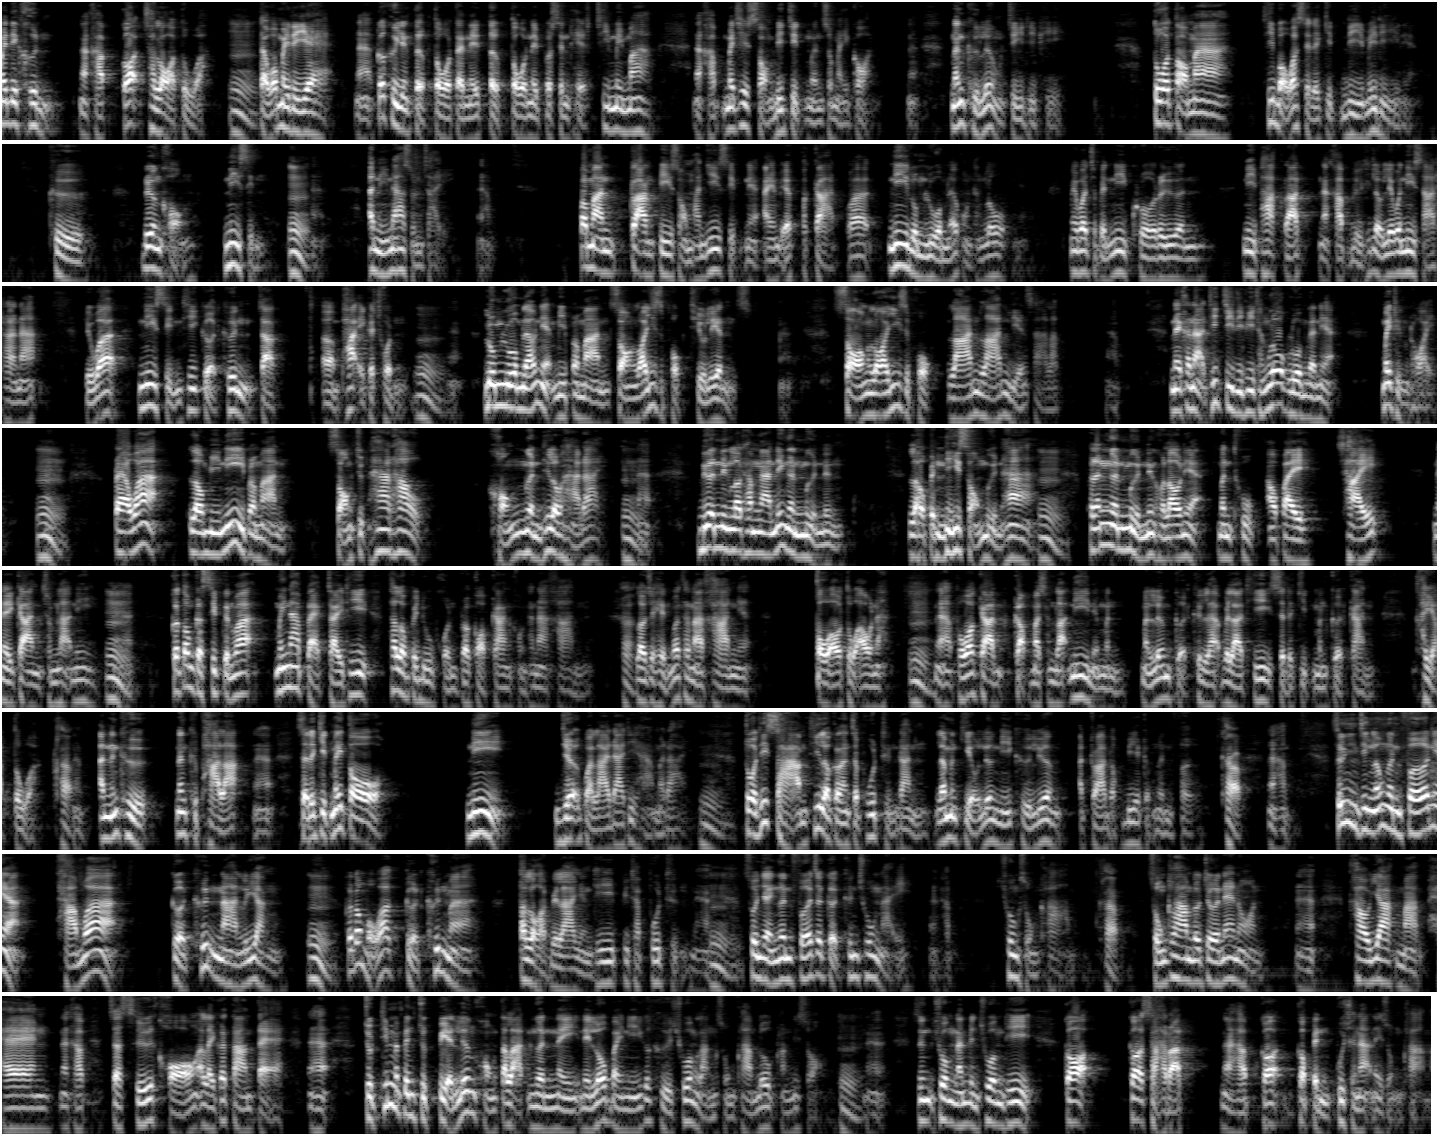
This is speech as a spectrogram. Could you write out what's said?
ไม่ได้ขึ้นนะครับ ก็ชะลอตัวอืมแต่ว่าไม่ได้แย่นะก็คือยังเติบโตแต่ในเติบโตในเปอร์เซนเทจที่ไม่มากนะครับไม่ใช่ 2 ดิจิตเหมือนสมัยก่อนนะนั่นคือเรื่องของ GDP ตัวต่อมาที่บอกว่าเศรษฐกิจดีไม่ดีเนี่ยคือเรื่องของหนี้สินอืมอันนี้น่าสนใจนะครับประมาณกลางปี 2020 เนี่ย IMF ประกาศว่าหนี้รวมๆแล้วของทั้งโลกเนี่ยไม่ว่าจะเป็นหนี้ครัวเรือนหนี้ภาครัฐนะครับหรือที่เราเรียกว่าหนี้สาธารณะ หรือว่าหนี้สินที่เกิดขึ้นจากเอ่อภาคเอกชนอืมนะรวมๆแล้วเนี่ยมีประมาณ 226 trillion 226 ล้านล้านเหรียญสหรัฐนะครับ ในขณะที่ GDP ทั้งโลกรวมกันเนี่ยไม่ถึงร้อยอืมแปลว่าเรามีหนี้ประมาณ 2.5 เท่าของเงินที่เราหาได้อืมนะฮะเดือนหนึ่งเราทำงานได้เงินหมื่นหนึ่งเราเป็นหนี้สองหมื่นห้าอืมเพราะฉะนั้นเงินหมื่นหนึ่งของเราเนี่ยมันถูกเอาไปใช้ในการชำระหนี้อืมนะฮะก็ต้องกระซิบกันว่าไม่น่าแปลกใจที่ถ้าเราไปดูผลประกอบการของธนาคารครับเราจะเห็นว่าธนาคารเนี่ย โตเอาตัวเอานะอืมนะฮะเพราะว่าการกลับมาชำระหนี้เนี่ยมันมันเริ่มเกิดขึ้นแล้ว เวลาที่เศรษฐกิจมันเกิดการขยับตัวครับนะอันนั้นคือนั่นคือภาระนะฮะเศรษฐกิจไม่โตหนี้เยอะกว่ารายได้ที่หามาได้อืมตัวที่สามที่เรากำลังจะพูดถึงกัน แล้วมันเกี่ยวเรื่องนี้คือเรื่องอัตราดอกเบี้ยกับเงินเฟ้อครับนะครับซึ่งจริง ๆ แล้วเงินเฟ้อเนี่ยถามว่าเกิดขึ้นนานหรือยังอืมก็ต้องบอกว่าเกิดขึ้นมาตลอดเวลาอย่างที่พี่ทับพูดถึงนะฮะอืมส่วนใหญ่เงินเฟ้อจะเกิดขึ้นช่วงไหน นะครับ ช่วงสงครามครับ สงครามเราเจอแน่นอนนะฮะข้าวยากหมากแพงนะครับ จะซื้อของอะไรก็ตามแต่นะฮะจุดที่มันเป็นจุดเปลี่ยนเรื่องของตลาดเงินในในโลกใบนี้ก็คือช่วงหลังสงครามโลกครั้งที่สองอืมนะฮะซึ่งช่วงนั้นเป็นช่วงที่ก็ก็สหรัฐนะครับก็ก็เป็นผู้ชนะในสงคราม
